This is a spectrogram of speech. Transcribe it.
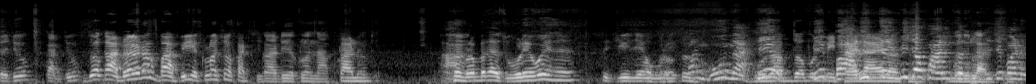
જજો કાઢજો. જો કાઢો ભાભી એકલો છો કાઢી કાઢી એકલો ના તાને. આપણે બધા જોડે હોય ને તો જે લેવું. પણ હું નહીં. ગુલાબજાંબુ, મેં મીઠાઈ જ લાયેલા બીજો પાણી બધું લાગે. બીજું પાણી.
